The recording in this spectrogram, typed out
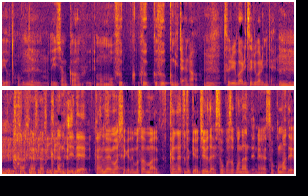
えようと思って「いいじゃんカンフー」でももうフックフックフックみたいな、釣り針釣り針みたいな、感じで 考えましたけど、もさまあ考えた時は10代そこそこなんでねそこまで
